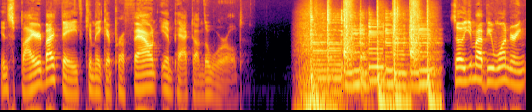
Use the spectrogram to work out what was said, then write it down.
inspired by faith, can make a profound impact on the world. So, you might be wondering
